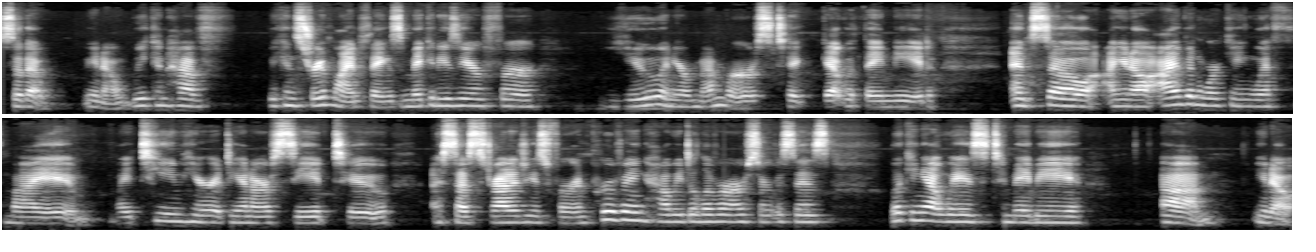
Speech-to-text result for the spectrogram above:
so that, you know, we can have we can streamline things and make it easier for you and your members to get what they need. And so, you know, I've been working with my my team here at DNRC to assess strategies for improving how we deliver our services, looking at ways to maybe, um, you know,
